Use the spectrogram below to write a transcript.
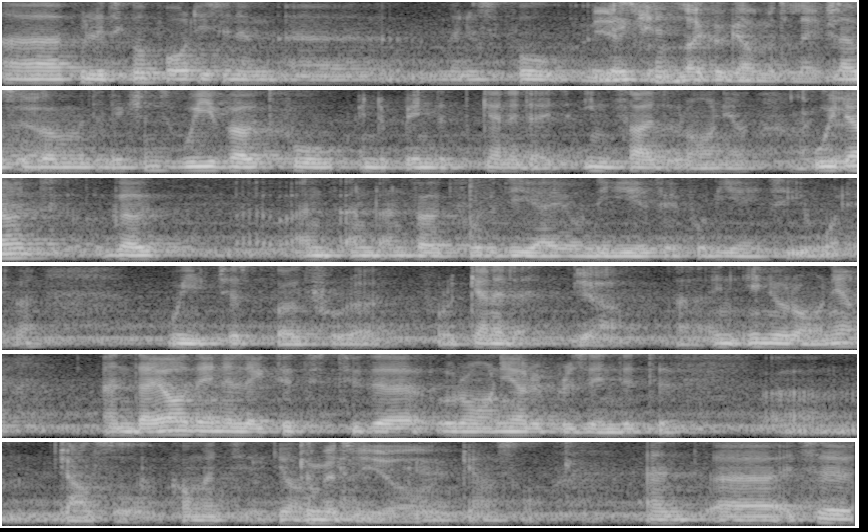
uh, political parties in a uh, municipal Municipal- election, local government elections. local yeah. government elections, we vote for independent candidates inside Orania. We Okay. don't go uh, and, and, and vote for the DA or the EFF or the ANC or whatever. We just vote for a, for a candidate Yeah. uh, in, in Orania. And they are then elected to the Orania Representative um, Council. Committee, yeah, Committee, or- Council. And uh, it's a,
